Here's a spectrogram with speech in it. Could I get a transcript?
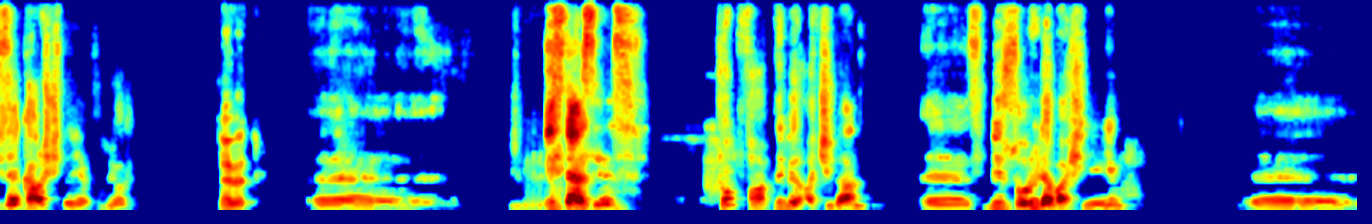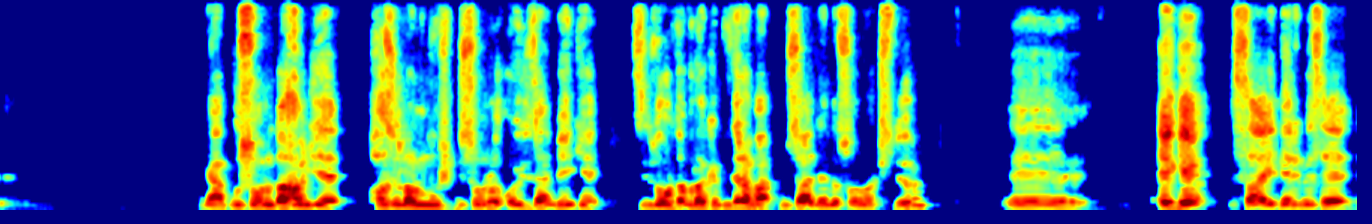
Bize karşı da yapılıyor. Evet. Eee, isterseniz çok farklı bir açıdan, eee, bir soruyla başlayayım. Eee yani bu soru daha önce hazırlanılmış bir soru. O yüzden belki sizi orada bırakabilir ama müsaadenle sormak istiyorum. Eee, Ege sahillerimize,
